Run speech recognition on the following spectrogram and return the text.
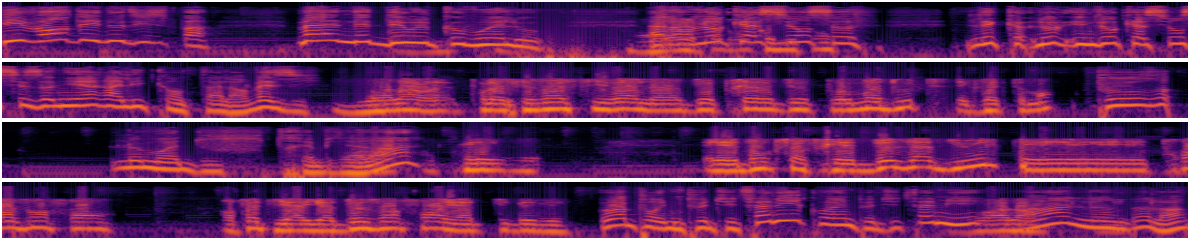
ils vendent et ils nous disent pas. Alors, location, une location saisonnière à Alicante. Alors, vas-y. Voilà, pour la saison estivale, euh, de près de, pour le mois d'août, exactement. Pour le mois d'août. Très bien. Voilà. Euh, et donc, ça serait deux adultes et trois enfants. En fait, il y a, il y a deux enfants et un petit bébé. Ouais, pour une petite famille, quoi, une petite famille. Voilà. Hein, le- Oui. voilà,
